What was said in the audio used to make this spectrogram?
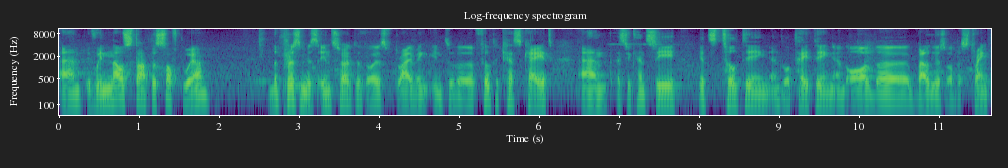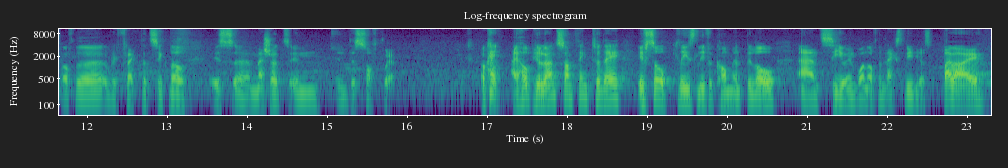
And if we now start the software, the prism is inserted or is driving into the filter cascade and as you can see it's tilting and rotating and all the values or the strength of the reflected signal is uh, measured in, in this software. Okay, I hope you learned something today. If so, please leave a comment below and see you in one of the next videos. Bye bye.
